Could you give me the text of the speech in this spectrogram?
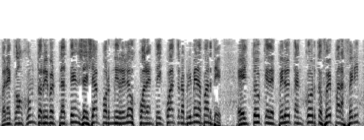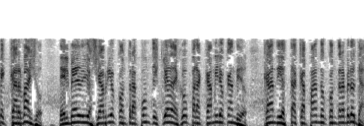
con el conjunto River Platense ya por mi reloj 44 la primera parte. El toque de pelota en corto fue para Felipe Carballo. Del medio se abrió contra punta izquierda, dejó para Camilo Cándido. Cándido está escapando contra la pelota.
